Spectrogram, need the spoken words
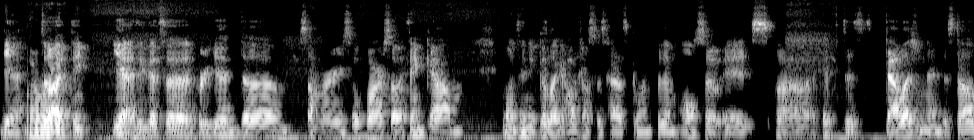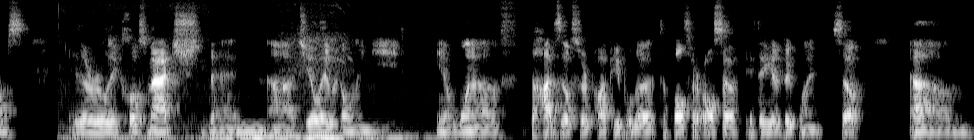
Yeah. All so right. I think yeah, I think that's a pretty good um, summary so far. So I think um, one thing that Good like Albatrosses has going for them also is uh, if this Dad Legend and the Stubbs is a really close match, then uh, GLA would only need you know one of the Hot Zilfs or Pod people to, to falter also if they get a big win. So um,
